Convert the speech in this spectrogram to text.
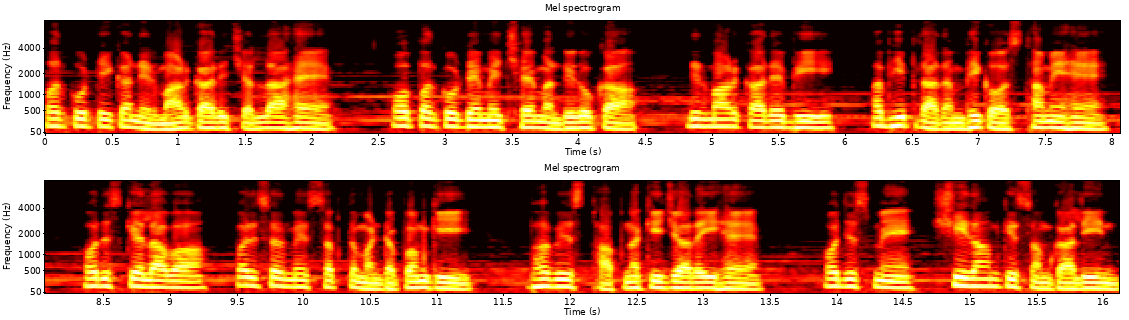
परकोटे का निर्माण कार्य चल रहा है। और परकोटे में छह मंदिरों का निर्माण कार्य भी अभी प्रारंभिक अवस्था में है और इसके अलावा परिसर में सप्त मंडपम की भव्य स्थापना की जा रही है और जिसमें श्री राम के समकालीन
